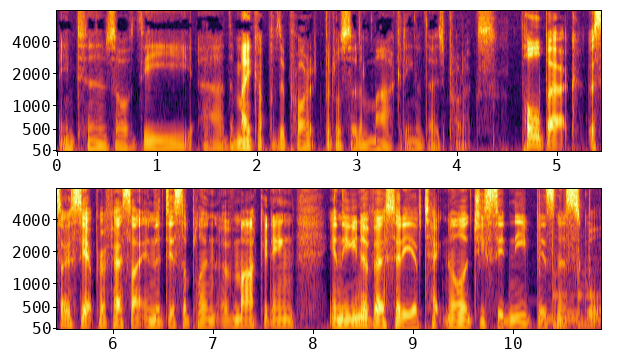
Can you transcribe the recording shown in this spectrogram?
in terms of the uh, the makeup of the product, but also the marketing of those products. Paul Burke, Associate Professor in the discipline of Marketing in the University of Technology Sydney Business School.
